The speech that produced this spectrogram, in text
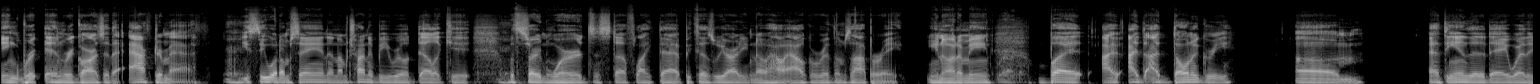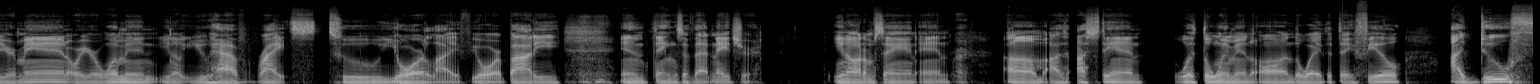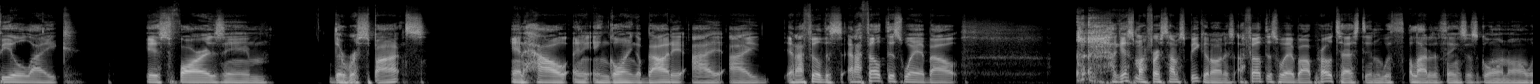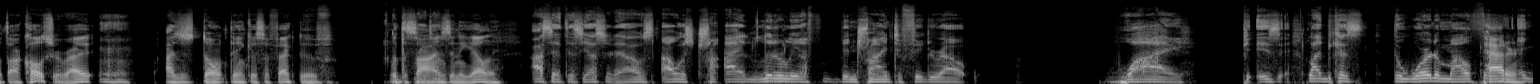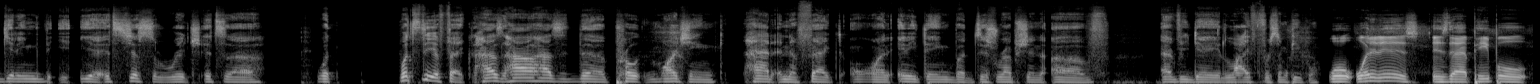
in re- in regards to the aftermath. Mhm. You see what I'm saying? And I'm trying to be real delicate with certain words and stuff like that because we already know how algorithms operate. You know what I mean? Right. But I I, I don't agree. Um, at the end of the day, whether you're a man or you're a woman, you know you have rights to your life, your body, and things of that nature. You know what I'm saying? And Right. Um, I, I stand with the women on the way that they feel. I do feel like, as far as in the response and how and, and going about it, I I and I feel this and I felt this way about. I guess my first time speaking on this, I felt this way about protesting with a lot of the things that's going on with our culture, right? Mhm. I just don't think it's effective with the signs and the yelling. I said this yesterday. I was I was trying. I literally have been trying to figure out why is it like because the word of mouth Pattern. and getting the, yeah, it's just a rich. It's a what what's the effect? Has how has the pro marching had an effect on anything but disruption of everyday life for some people? Well, what it is is that people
